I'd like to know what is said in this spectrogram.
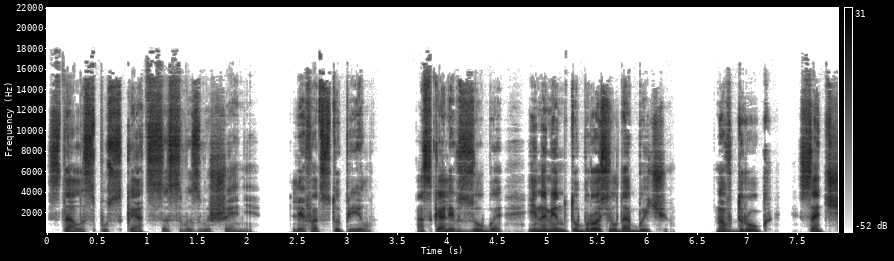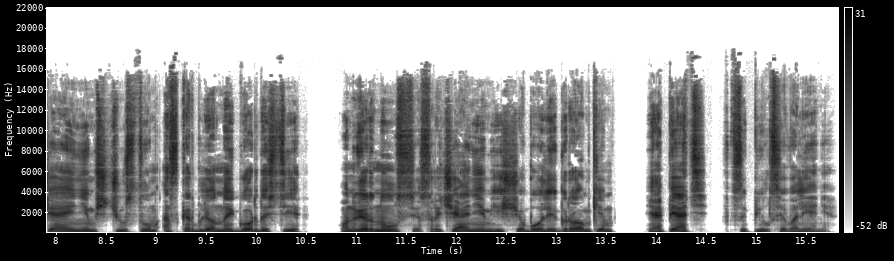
стало спускаться с возвышения. Лев отступил, оскалив зубы, и на минуту бросил добычу. Но вдруг, с отчаянием, с чувством оскорбленной гордости, он вернулся с рычанием еще более громким и опять вцепился в оленя.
